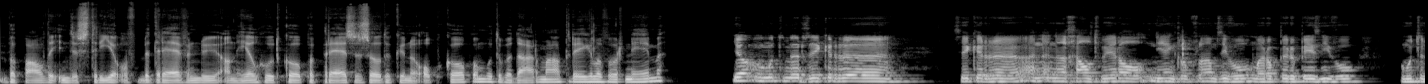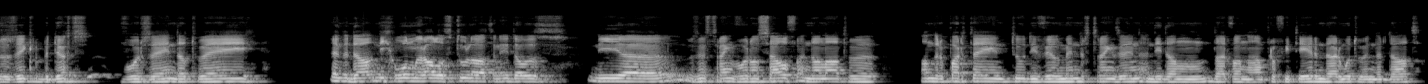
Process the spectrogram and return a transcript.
bepaalde industrieën of bedrijven nu aan heel goedkope prijzen zouden kunnen opkopen. Moeten we daar maatregelen voor nemen? Ja, we moeten er zeker, uh, zeker en, en, dat geldt weer al niet enkel op Vlaams niveau, maar op Europees niveau. We moeten er zeker beducht voor zijn dat wij inderdaad niet gewoon maar alles toelaten. Dat we, niet, we zijn streng voor onszelf en dan laten we andere partijen toe die veel minder streng zijn en die dan daarvan gaan profiteren. Daar moeten we inderdaad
